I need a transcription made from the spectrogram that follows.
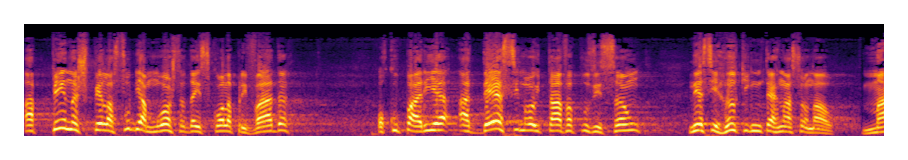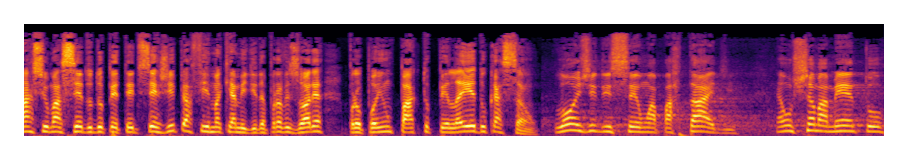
apenas pela subamostra da escola privada, ocuparia a 18ª posição nesse ranking internacional. Márcio Macedo, do PT de Sergipe, afirma que a medida provisória propõe um pacto pela educação. Longe de ser um apartheid, é um chamamento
